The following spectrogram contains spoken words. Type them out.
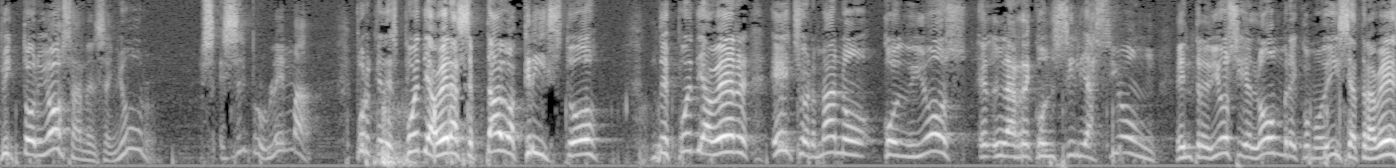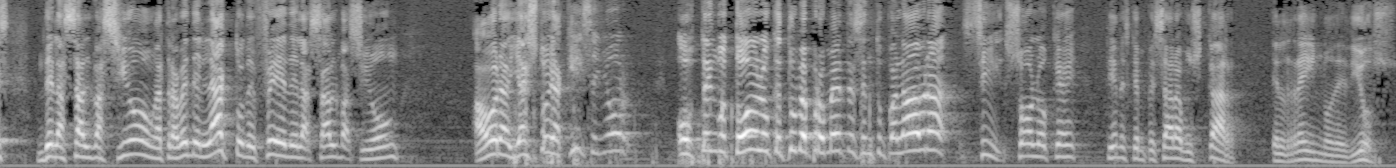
victoriosa en el Señor. Ese es el problema. Porque después de haber aceptado a Cristo, después de haber hecho, hermano, con Dios la reconciliación entre Dios y el hombre, como dice, a través de la salvación, a través del acto de fe de la salvación, ahora ya estoy aquí, Señor. Obtengo todo lo que tú me prometes en tu palabra. Sí, solo que tienes que empezar a buscar el reino de Dios.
